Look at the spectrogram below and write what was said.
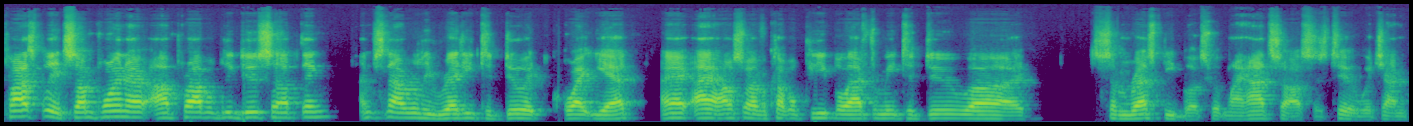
possibly at some point I, I'll probably do something. I'm just not really ready to do it quite yet. I, I also have a couple people after me to do uh, some recipe books with my hot sauces too, which I'm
